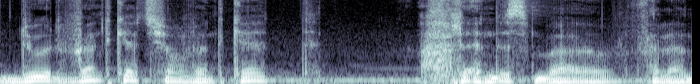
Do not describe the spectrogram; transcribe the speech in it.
dure 24 sur 24. على نسمع مثلا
